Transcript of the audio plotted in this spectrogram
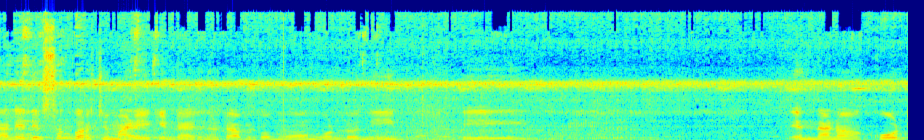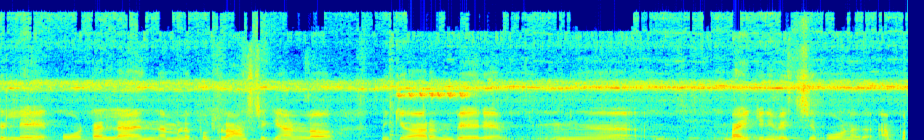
തലേ ദിവസം കുറച്ച് മഴയൊക്കെ ഉണ്ടായിരുന്നു കേട്ടോ അപ്പം മോൻ കൊണ്ടുവന്ന് ഈ എന്താണ് കോട്ടില്ലേ? കോട്ടല്ല നമ്മളിപ്പോൾ പ്ലാസ്റ്റിക് ആണല്ലോ. മിക്കവാറും പേര് ബൈക്കിന് വെച്ച് പോണത്. അപ്പം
